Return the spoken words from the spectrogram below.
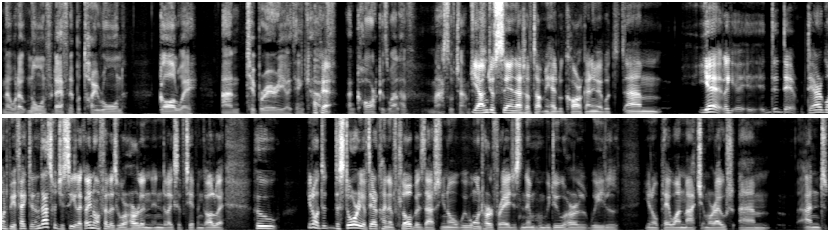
now without knowing for definite, but Tyrone, Galway, and Tipperary, I think, have, Okay. and Cork as well have massive championships. Yeah, I'm just saying that off the top of my head with Cork anyway, but um, yeah, like uh, they they- they are going to be affected, and that's what you see. Like I know fellas who are hurling in the likes of Tip and Galway, who you know the the story of their kind of club is that you know we won't hurl for ages, and then when we do hurl, we'll you know play one match and we're out. Um, and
